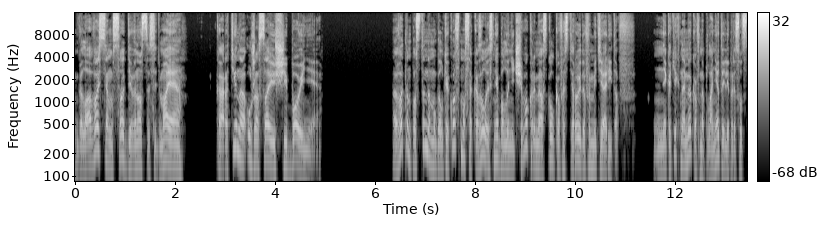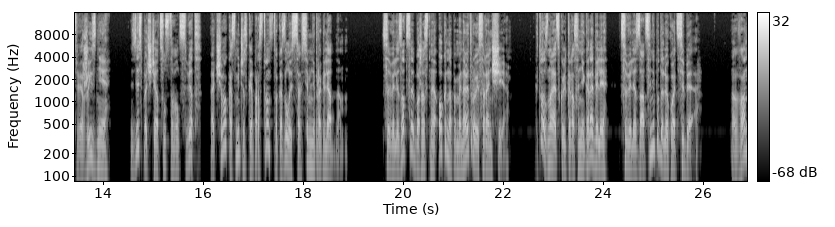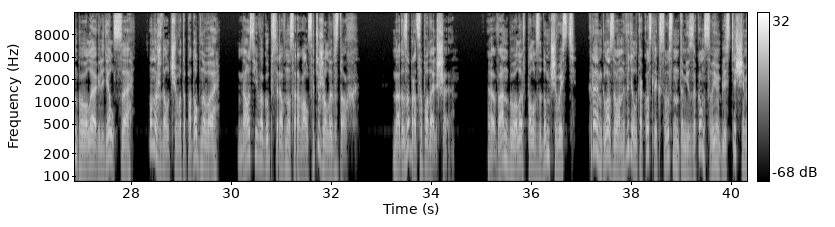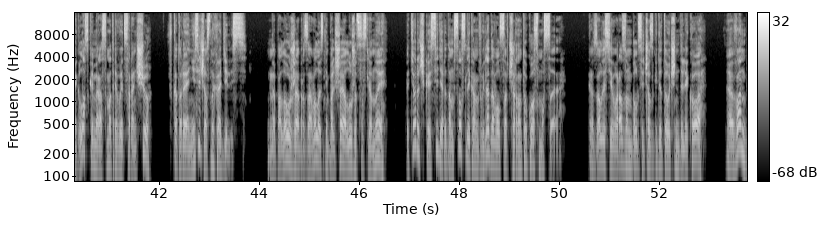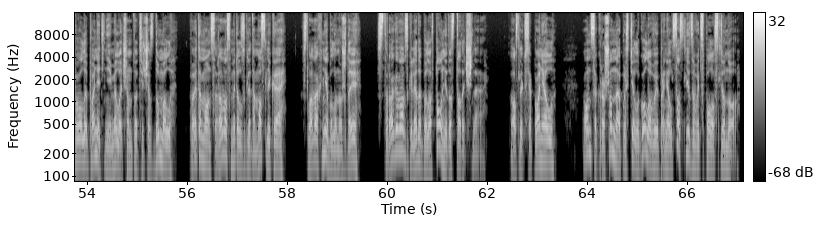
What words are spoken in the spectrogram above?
Глава 797. Картина ужасающей бойни. В этом пустынном уголке космоса, казалось, не было ничего, кроме осколков астероидов и метеоритов. Никаких намеков на планеты или присутствие жизни. Здесь почти отсутствовал свет, отчего космическое пространство казалось совсем непроглядным. Цивилизация Божественное Око напоминает Руи Саранчи. Кто знает, сколько раз они грабили цивилизации неподалеку от себя. Ван Буэлэ огляделся, он ожидал чего-то подобного, но с его губ все равно сорвался тяжелый вздох. «Надо забраться подальше». Ван Буэлэ впал в задумчивость. Краем глаза он видел, как ослик с высунутым языком своими блестящими глазками рассматривает саранчу, в которой они сейчас находились. На полу уже образовалась небольшая лужица слюны. Пятерочка, сидя рядом с осликом, вглядывался в черноту космоса. Казалось, его разум был сейчас где-то очень далеко. Ван Буэлэ понятия не имел, о чем тот сейчас думал, поэтому он сурово смерил взглядом ослика. В словах не было нужды, Строгого взгляда было вполне достаточно. Ослик все понял. Он сокрушенно опустил голову и принялся слизывать с пола слюну.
